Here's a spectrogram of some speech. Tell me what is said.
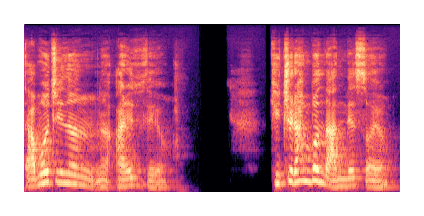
나머지는 안 해도 돼요. 기출이 한 번도 안 냈어요.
